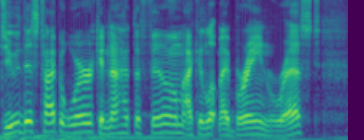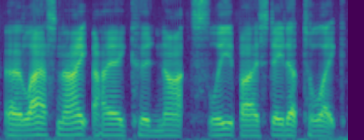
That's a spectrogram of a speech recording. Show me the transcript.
do this type of work and not have to film. I can let my brain rest. Uh, last night, I could not sleep. I stayed up till like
